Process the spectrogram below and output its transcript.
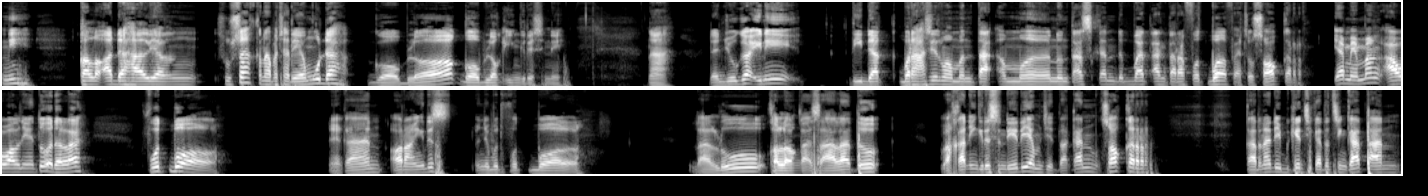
nih. Kalau ada hal yang susah kenapa cari yang mudah? Goblok goblok Inggris nih nah dan juga ini tidak berhasil menuntaskan debat antara football versus soccer. Ya memang awalnya itu adalah football ya kan? Orang Inggris menyebut football. Lalu kalau nggak salah tuh bahkan Inggris sendiri yang menciptakan soccer. karena dibikin singkatan-singkatan.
